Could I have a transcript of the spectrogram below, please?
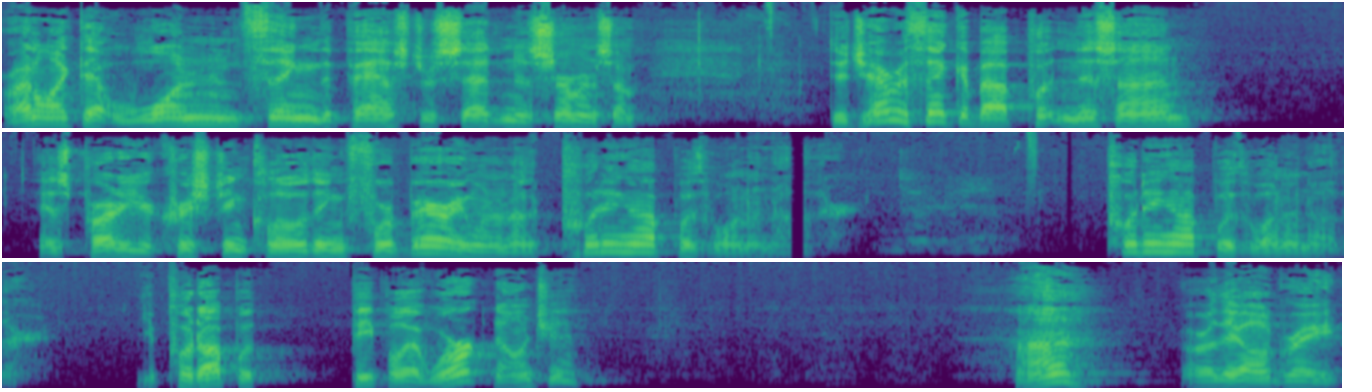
Or I don't like that one thing the pastor said in his sermon. Some. Did you ever think about putting this on as part of your Christian clothing? Forbearing one another, putting up with one another. Putting up with one another. You put up with people at work, don't you? Huh? Or are they all great?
